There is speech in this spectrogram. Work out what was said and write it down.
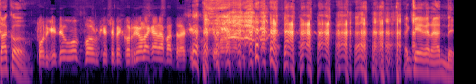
Paco. Porque tengo, porque se me corrió la cara para atrás. hijo. Qué grande.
